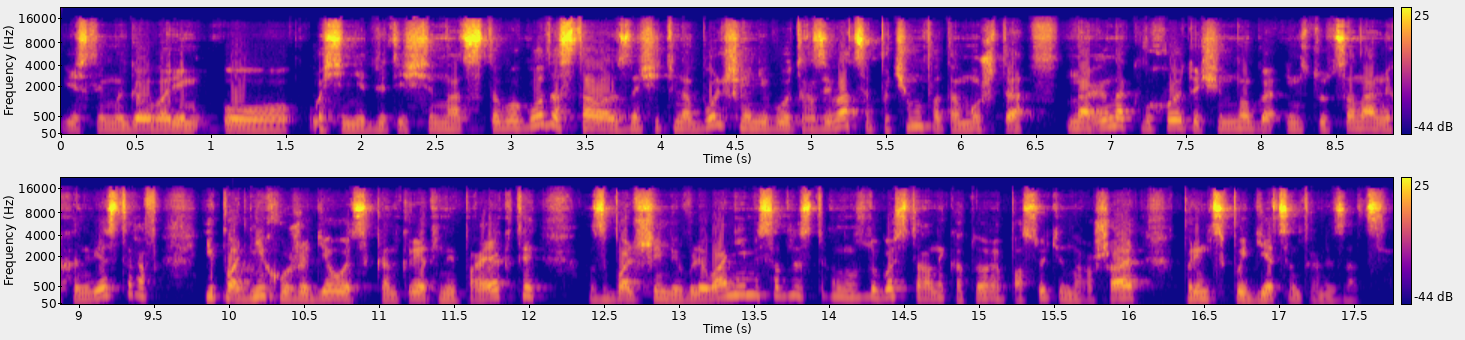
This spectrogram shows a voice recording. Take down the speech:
если мы говорим о осени 2017 года, стало значительно больше, и они будут развиваться. Почему? Потому что на рынок выходит очень много институциональных инвесторов, и под них уже делаются конкретные проекты с большими вливаниями, с одной стороны, но с другой стороны, которые, по сути, нарушают принципы децентрализации.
